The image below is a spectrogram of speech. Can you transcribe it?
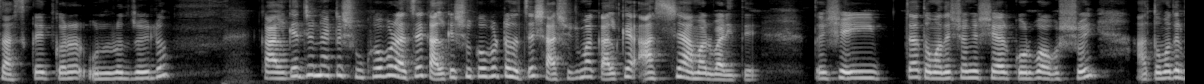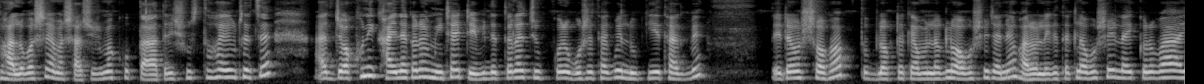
সাবস্ক্রাইব করার অনুরোধ রইল। কালকের জন্য একটা সুখবর আছে। কালকের সুখবরটা হচ্ছে শাশুড়িমা কালকে আসছে আমার বাড়িতে। তো সেইটা তোমাদের সঙ্গে শেয়ার করব অবশ্যই। আর তোমাদের ভালোবাসায় আমার শাশুড়িমা খুব তাড়াতাড়ি সুস্থ হয়ে উঠেছে। আর যখনই খাই না কেন, মিঠাই টেবিলের তলায় চুপ করে বসে থাকবে, লুকিয়ে থাকবে। তো স্বভাব। তো ব্লগটা কেমন লাগল অবশ্যই জানিও। ভালো লেগে থাকলে অবশ্যই লাইক করো। বাই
